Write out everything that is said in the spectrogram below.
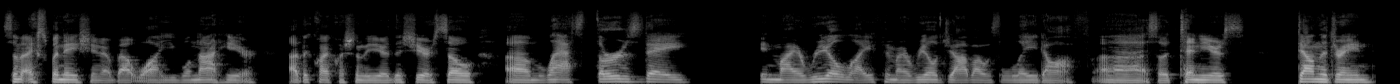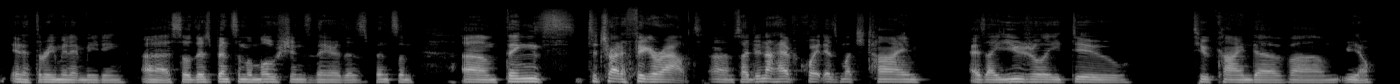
some explanation about why you will not hear uh, the Quack Question of the Year this year. So um, last Thursday, in my real life, in my real job, I was laid off. Uh, so 10 years down the drain in a three minute meeting. Uh, so there's been some emotions there. There's been some um, things to try to figure out. Um, so I did not have quite as much time as I usually do to kind of, um, you know,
